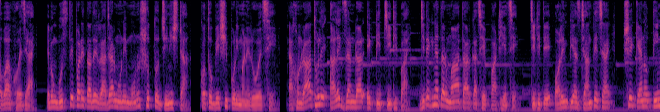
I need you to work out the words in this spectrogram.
অবাক হয়ে যায় এবং বুঝতে পারে তাদের রাজার মনে মনুষ্যত্ব জিনিসটা কত বেশি পরিমাণে রয়েছে। এখন রাত হলে আলেকজান্ডার একটি চিঠি পায়, যেটা কিনা তার মা তার কাছে পাঠিয়েছে। চিঠিতে অলিম্পিয়াস জানতে চায় সে কেন তিন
